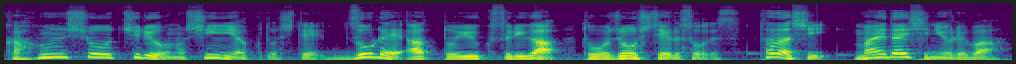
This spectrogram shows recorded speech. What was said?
花粉症治療の新薬としてゾレアという薬が登場しているそうです。ただし前田医師によれば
